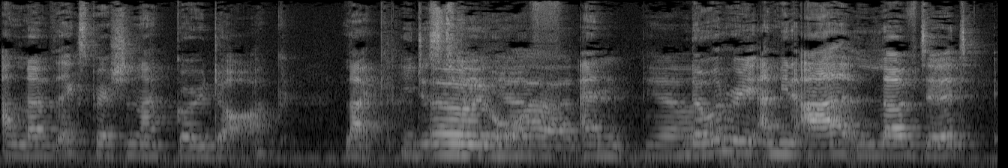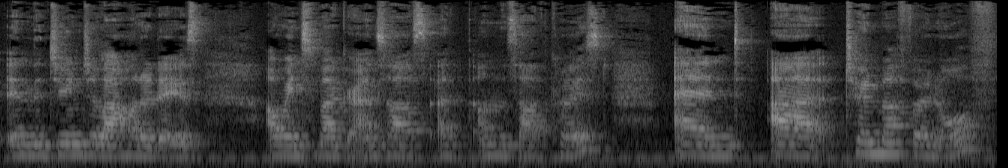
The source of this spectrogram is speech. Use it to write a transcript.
I love the expression like go dark. Like you just Oh, turn it off, and Yeah. no one really. I mean, I loved it in the June July holidays. I went to my grand's house at, on the south coast, and I turned my phone off.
